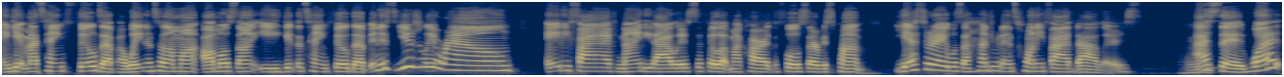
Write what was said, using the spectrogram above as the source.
and get my tank filled up. I wait until I'm on, almost on E, get the tank filled up. And it's usually around $85, $90 to fill up my car at the full service pump. Yesterday was $125. dollars Mhm. I said, what?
